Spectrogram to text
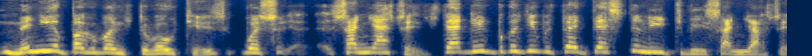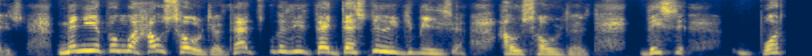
many of Bhagavan's devotees were sannyasis. That is because it was their destiny to be sannyasis. Many of them were householders. That's because it's their destiny to be householders. This, what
